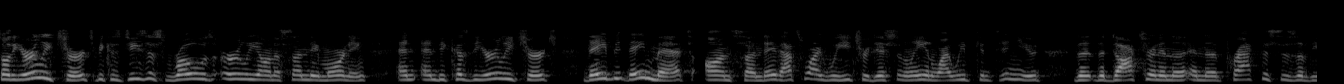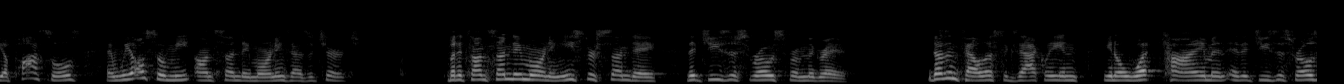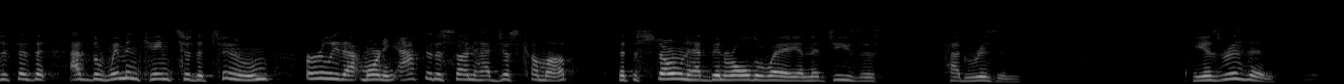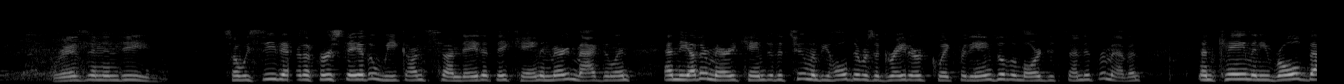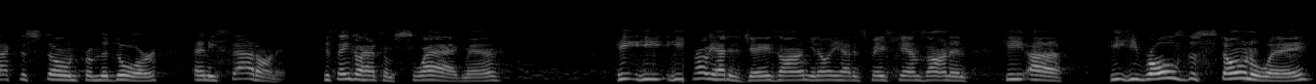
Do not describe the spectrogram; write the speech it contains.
So the early church, because Jesus rose early on a Sunday morning, and, and because the early church, they, they met on Sunday, that's why we traditionally and why we've continued the, the doctrine and the, and the practices of the apostles, and we also meet on Sunday mornings as a church. But it's on Sunday morning, Easter Sunday, that Jesus rose from the grave. It doesn't tell us exactly in you know what time and, and that Jesus rose. It says that as the women came to the tomb early that morning, after the sun had just come up, that the stone had been rolled away and that Jesus had risen. He is risen. Risen indeed. So we see there the first day of the week on Sunday that they came, and Mary Magdalene and the other Mary came to the tomb, and behold, there was a great earthquake, for the angel of the Lord descended from heaven and came and he rolled back the stone from the door and he sat on it. This angel had some swag, man. He he he probably had his J's on, you know, he had his face jams on and he uh he he rolls the stone away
